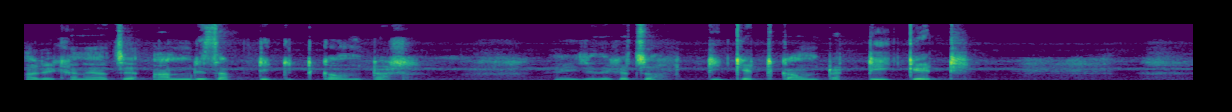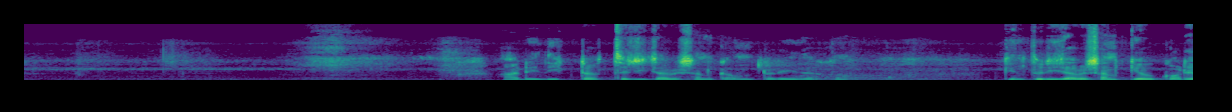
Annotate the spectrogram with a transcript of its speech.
আর এখানে আছে আনরিজার্ভ টিকিট কাউন্টার এই যে দেখেছ? টিকেট কাউন্টার টিকেট আর এই দিকটা হচ্ছে রিজার্ভেশন কাউন্টার এই দেখো। কিন্তু রিজার্ভেশন কেউ করে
